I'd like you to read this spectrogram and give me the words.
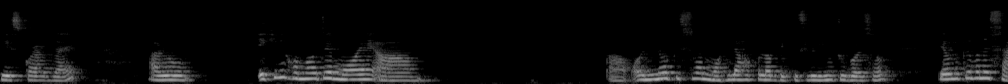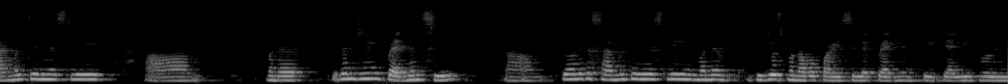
ফেচ কৰা যায়। আৰু এইখিনি সময়তে মই অন্য কিছুমান মহিলাসকলক দেখিছিলোঁ ইউটিউবাৰ্ছক তেওঁলোকে মানে চাইমলটেনিয়াছলি মানে ইভেন ডিউৰিং প্ৰেগনেঞ্চি তেওঁলোকে চাইমলটেনিয়াছলি মানে ভিডিঅ'জ বনাব পাৰিছিলে প্ৰেগনেঞ্চি ডেলিভাৰী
